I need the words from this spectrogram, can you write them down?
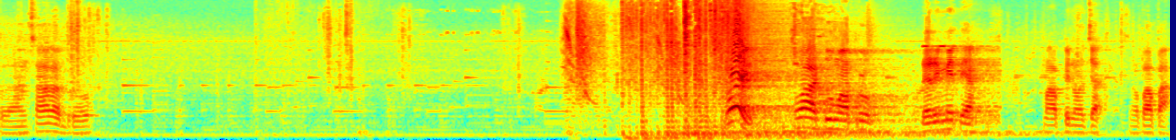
Jangan salah, bro. Woi, waduh ma bro, dari mid ya. Maafin Ocha, nggak apa-apa.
